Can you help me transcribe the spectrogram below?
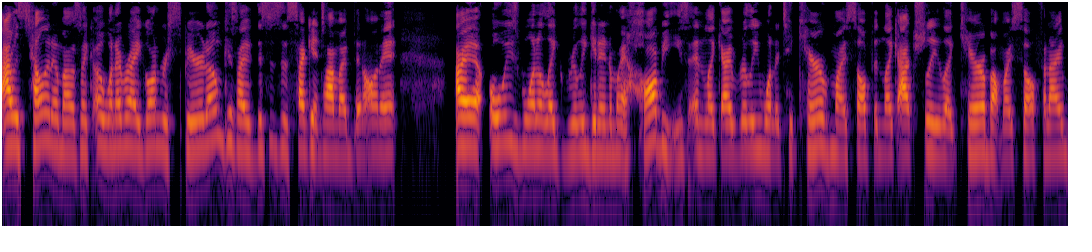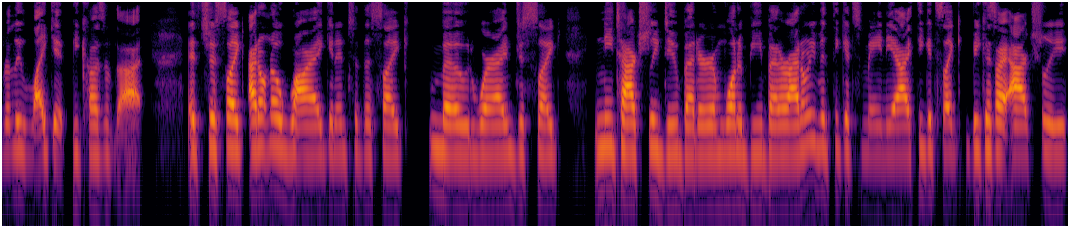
I was telling him I was like, "Oh, whenever I go on Risperidone because I this is the second time I've been on it, I always want to like really get into my hobbies and like I really want to take care of myself and like actually like care about myself and I really like it because of that. It's just like I don't know why I get into this like mode where I'm just like need to actually do better and want to be better. I don't even think it's mania. I think it's like because I actually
